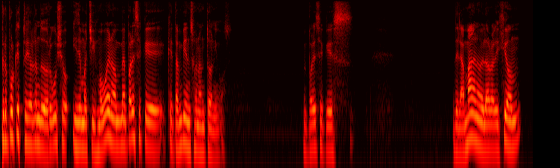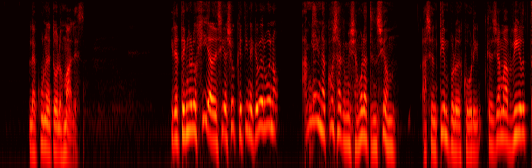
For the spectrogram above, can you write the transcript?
Pero ¿por qué estoy hablando de orgullo y de machismo? Bueno, me parece que, que también son antónimos. Me parece que es de la mano de la religión la cuna de todos los males. Y la tecnología, decía yo, ¿qué tiene que ver? Bueno, a mí hay una cosa que me llamó la atención, hace un tiempo lo descubrí, que se llama Virt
